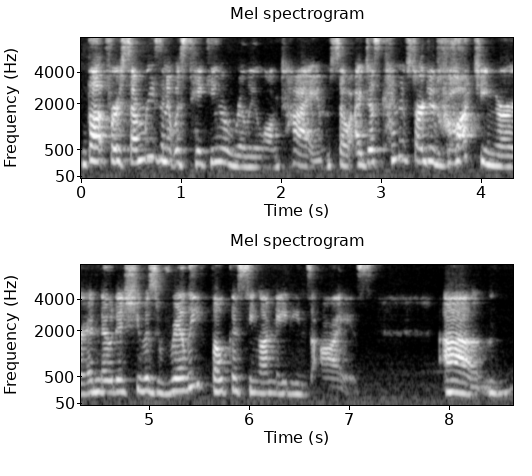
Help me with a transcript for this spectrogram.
but for some reason, it was taking a really long time. So I just kind of started watching her and noticed she was really focusing on Nadine's eyes. Um,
